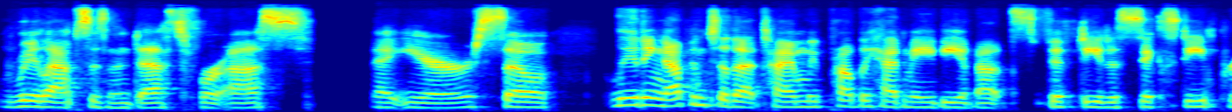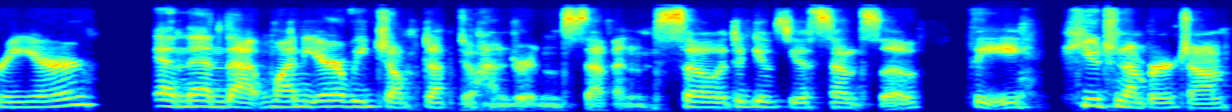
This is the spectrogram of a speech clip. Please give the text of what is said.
relapses, and deaths for us that year. So leading up until that time, we probably had maybe about 50 to 60 per year. And then that one year we jumped up to 107. So it gives you a sense of the huge number jump.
